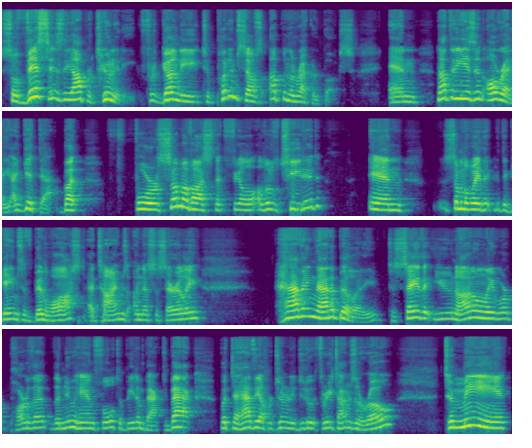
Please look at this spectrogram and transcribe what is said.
So this is the opportunity for Gundy to put himself up in the record books. And not that he isn't already, I get that. But for some of us that feel a little cheated in some of the way that the games have been lost at times unnecessarily having that ability to say that you not only were part of the, the new handful to beat them back to back but to have the opportunity to do it three times in a row, to me,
